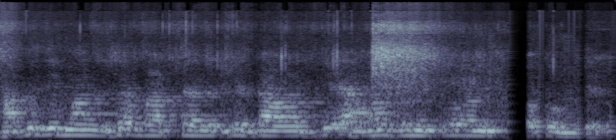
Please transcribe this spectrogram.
হাফিজি মানুষের বাচ্চাদেরকে দাওয়াত দিয়ে আমার জন্য কোরআন খতম দেবে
